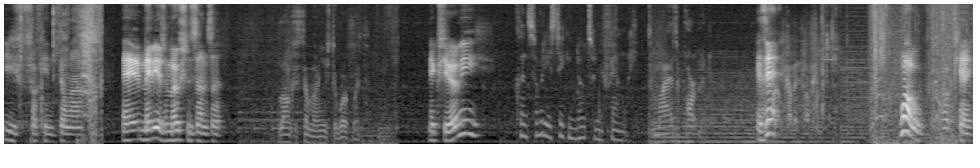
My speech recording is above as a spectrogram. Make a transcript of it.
You fucking dumbass. Maybe, maybe it's a motion sensor. Belongs to someone I used to work with. Nick Fury? Clint, somebody is taking notes on your family. It's Maya's apartment. Is it? I'm coming. I'm coming. Whoa! Okay.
